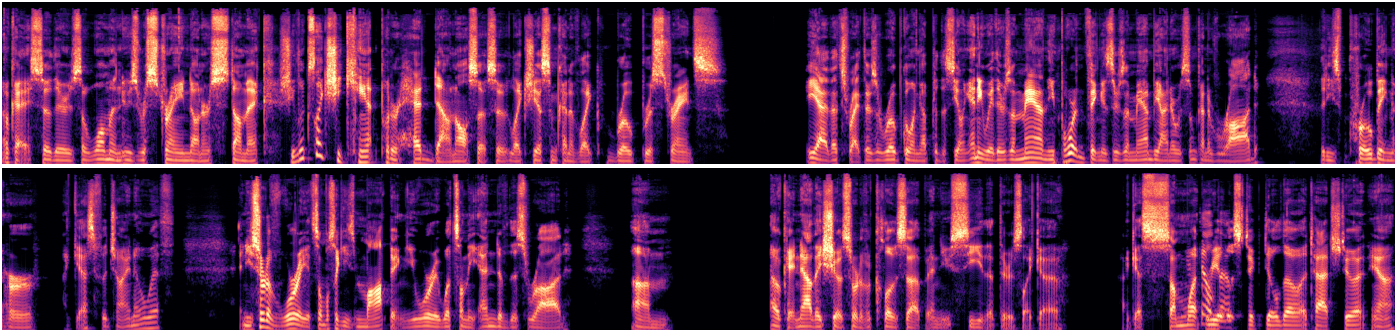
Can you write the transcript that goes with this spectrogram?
Okay, so there's a woman who's restrained on her stomach. She looks like she can't put her head down, also. So, like, she has some kind of like rope restraints. Yeah, that's right. There's a rope going up to the ceiling. Anyway, there's a man. The important thing is there's a man behind her with some kind of rod that he's probing her, I guess, vagina with. And you sort of worry. It's almost like he's mopping. You worry what's on the end of this rod. Um, okay, now they show sort of a close up, and you see that there's like a, I guess, somewhat dildo. realistic dildo attached to it. Yeah.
